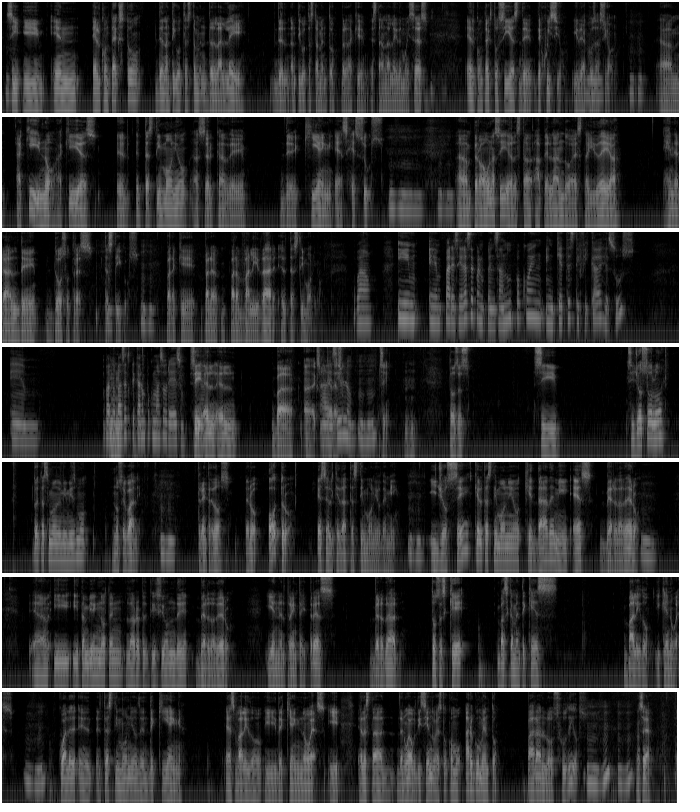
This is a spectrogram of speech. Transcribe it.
sí, y en el contexto del Antiguo Testamento, de la ley del Antiguo Testamento, ¿verdad? Que está en la ley de Moisés, el contexto sí es de, juicio y de acusación. aquí no, aquí es el testimonio acerca de de quién es Jesús. pero aún así, él está apelando a esta idea general de dos o tres testigos para, que, para, para, validar el testimonio. Wow. Y em, pareciera ser, bueno, pensando un poco en, en qué testifica de Jesús, em, nos vas a explicar un poco más sobre eso. Sí, él, él, va a explicar a decirlo. Sí. Entonces, si, si yo solo doy testimonio de mí mismo, no se vale. 32. Pero otro es el que da testimonio de mí. Y yo sé que el testimonio que da de mí es verdadero. Mm. Eh, y, y, también noten la repetición de verdadero. Y en el 33, verdad. Entonces, ¿qué, básicamente, qué es válido y qué no es. ¿Cuál es el, testimonio de, quién es válido y de quién no es? Y él está, de nuevo, diciendo esto como argumento para los judíos. O sea,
